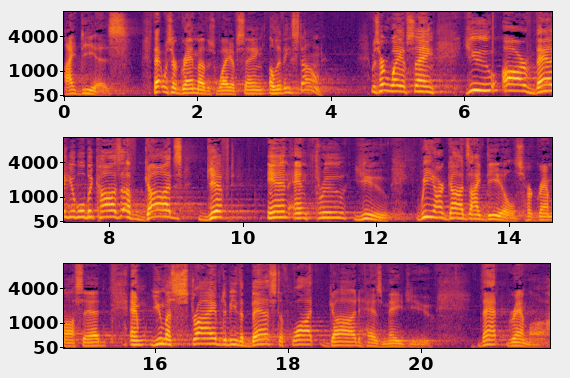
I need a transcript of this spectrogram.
ideas. That was her grandmother's way of saying a living stone. It was her way of saying, You are valuable because of God's gift in and through you. We are God's ideals, her grandma said, and you must strive to be the best of what God has made you. That grandma,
